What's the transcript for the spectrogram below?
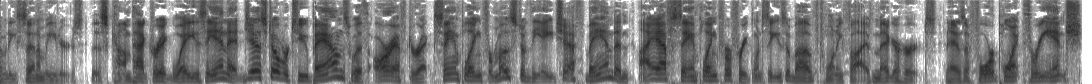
70 centimeters. This compact rig weighs in at just over 2 pounds with RF direct sampling for most of the HF band and IF sampling for frequencies above 25 megahertz. It has a 4.3 inch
